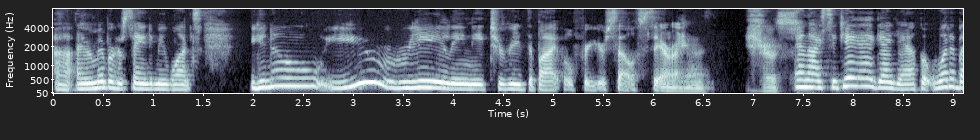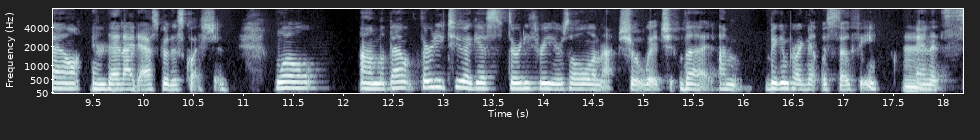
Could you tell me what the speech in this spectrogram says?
uh, I remember her saying to me once, you know, you really need to read the Bible for yourself, Sarah. Mhm. Yes. And I said, yeah, yeah, yeah, but what about? And then I'd ask her this question. Well, I'm about 32, I guess 33 years old. I'm not sure which, but I'm big and pregnant with Sophie. Mm. And it's,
